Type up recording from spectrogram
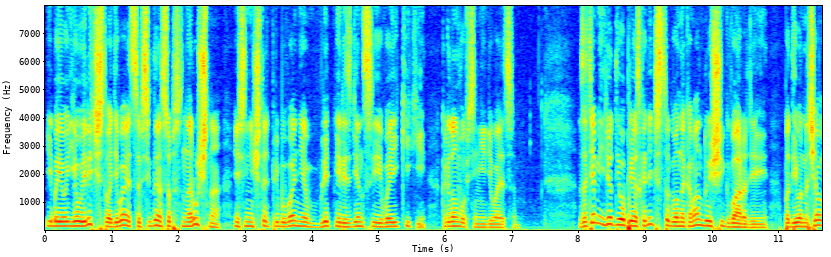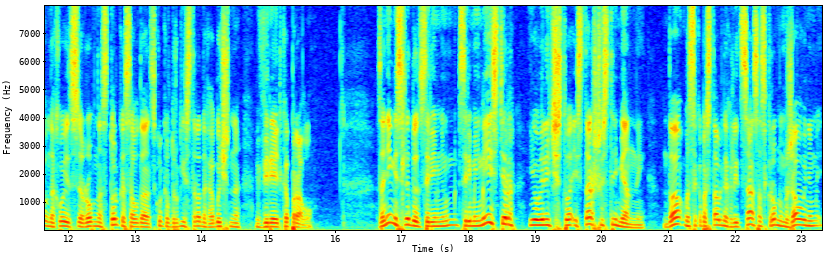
ибо его величество одевается всегда собственноручно, если не считать пребывания в летней резиденции Вайкики, когда он вовсе не одевается. Затем идет его превосходительство главнокомандующий гвардией. Под его началом находится ровно столько солдат, сколько в других странах обычно вверяет капралу. За ними следует церемони... церемонимейстер его величества и старший стремянный, два высокопоставленных лица со скромным жалованием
